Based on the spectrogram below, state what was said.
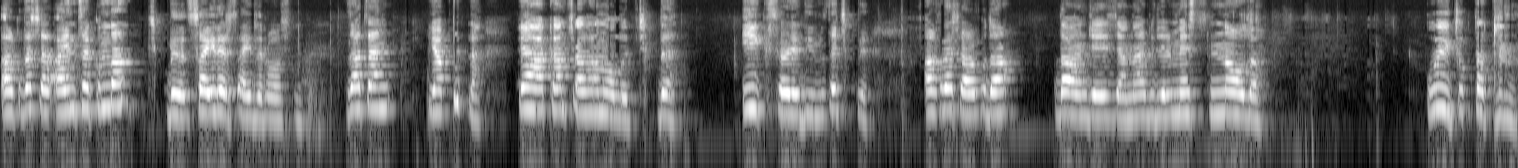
Arkadaşlar aynı takımdan çıktı. Sayılır sayılır olsun. Zaten yaptık da. Ve Hakan Çalhanoğlu çıktı. İlk söylediğimizde çıktı. Arkadaşlar bu da daha önce izleyenler bilir. Messi'nin oğlu. Uy çok tatlı.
